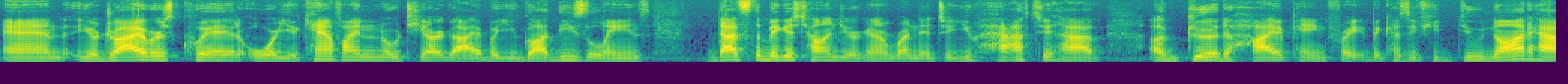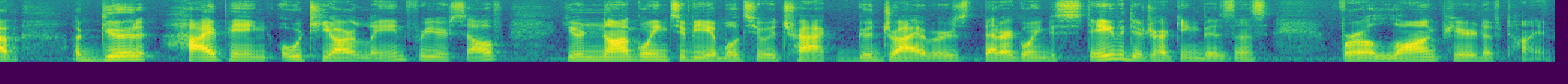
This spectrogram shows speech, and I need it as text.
and your drivers quit or you can't find an OTR guy, but you got these lanes, that's the biggest challenge you're going to run into. You have to have a good high paying freight because if you do not have a good high paying OTR lane for yourself, you're not going to be able to attract good drivers that are going to stay with your trucking business for a long period of time.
